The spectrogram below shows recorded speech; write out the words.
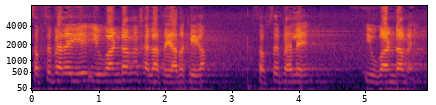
सबसे पहले ये युगांडा में फैला था, याद रखिएगा। सबसे पहले युगांडा में।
